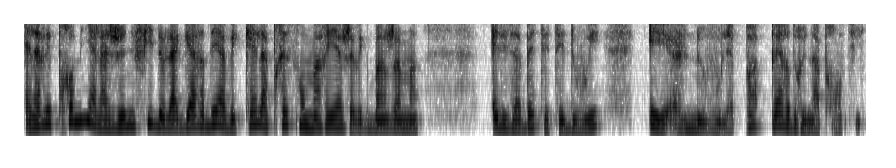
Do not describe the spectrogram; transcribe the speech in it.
Elle avait promis à la jeune fille de la garder avec elle après son mariage avec Benjamin. Elisabeth était douée et elle ne voulait pas perdre une apprentie.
